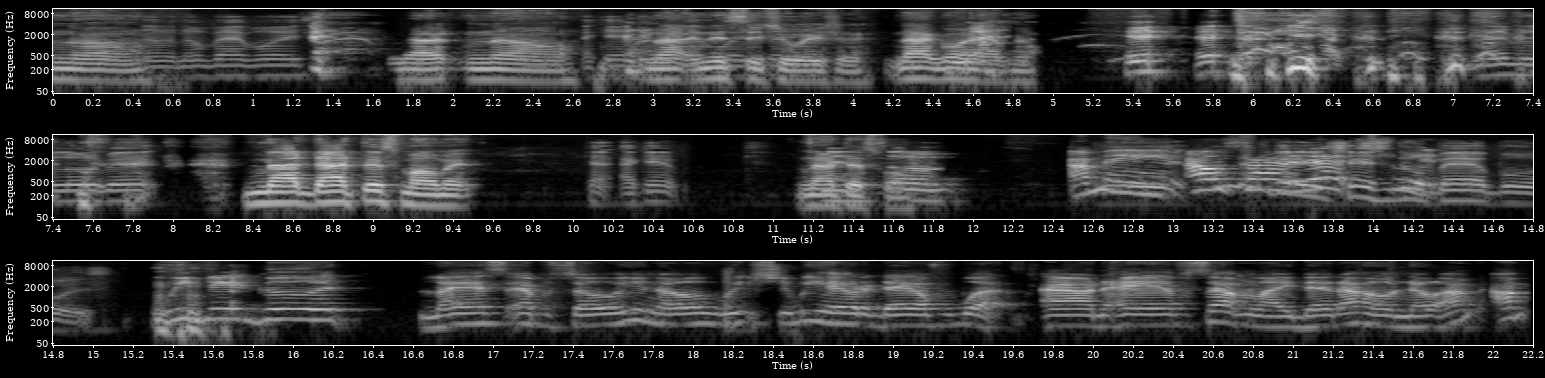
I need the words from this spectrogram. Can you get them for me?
No, No, no bad boys. not no, can't do not Bad in this Boys, man. situation. Not going to happen. Not even a little bit. not not this moment. I can't. Not And this one. I mean, outside of I'm never gonna get a that, chance to do a shit, bad boys. we did good last episode. You know, we we held it down for what hour and a half, something like that. I don't know. I'm I'm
